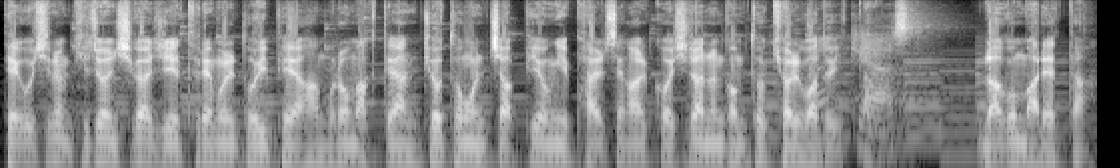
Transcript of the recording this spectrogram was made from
대구시는 기존 시가지에 트램을 도입해야 하므로 막대한 교통운잡 비용이 발생할 것이라는 검토 결과도 있다. 라고 말했다.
